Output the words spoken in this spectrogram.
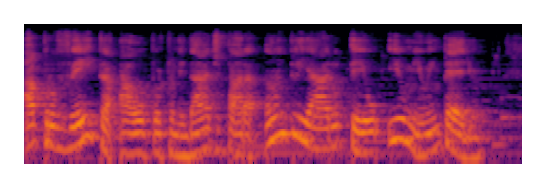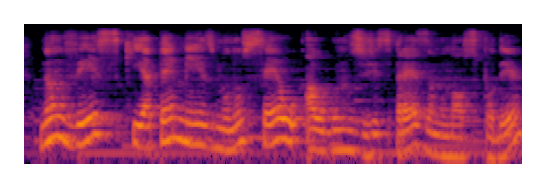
Aproveita a oportunidade para ampliar o teu e o meu império. Não vês que até mesmo no céu alguns desprezam o nosso poder?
